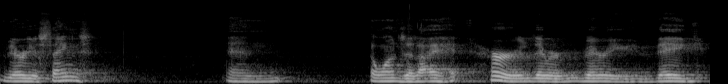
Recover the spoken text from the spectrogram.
various things. And the ones that I heard, they were very vague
